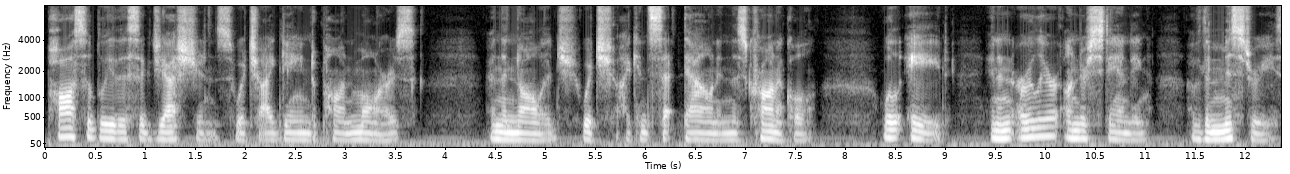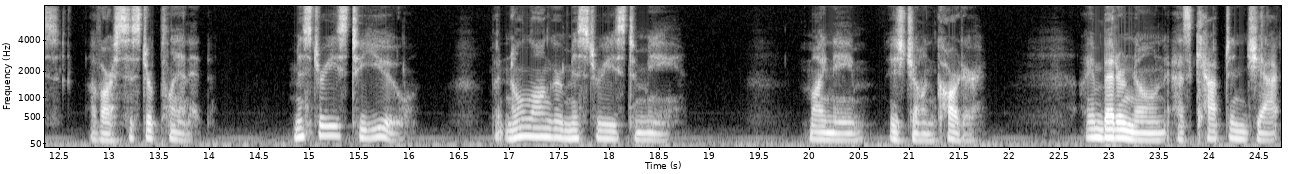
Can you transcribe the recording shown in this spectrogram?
Possibly the suggestions which I gained upon Mars and the knowledge which I can set down in this chronicle will aid in an earlier understanding of the mysteries of our sister planet. Mysteries to you, but no longer mysteries to me. My name is John Carter. I am better known as Captain Jack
